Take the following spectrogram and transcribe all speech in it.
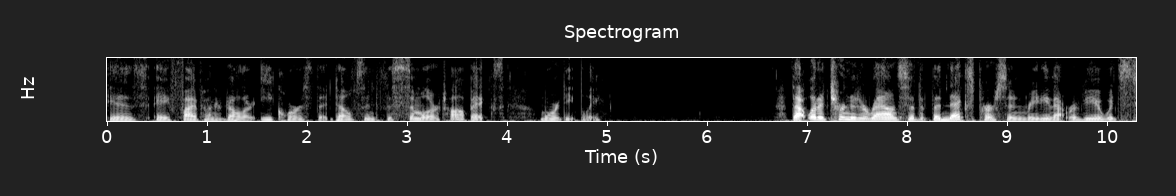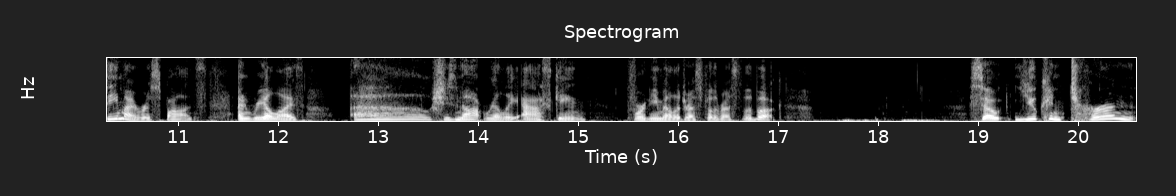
is a $500 e-course that delves into the similar topics more deeply. That would have turned it around so that the next person reading that review would see my response and realize, oh, she's not really asking for an email address for the rest of the book. So you can turn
